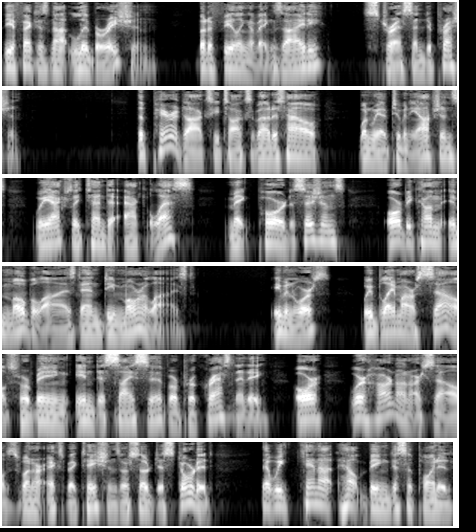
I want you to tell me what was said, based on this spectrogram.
the effect is not liberation, but a feeling of anxiety, stress, and depression. The paradox he talks about is how, when we have too many options, we actually tend to act less, make poor decisions, or become immobilized and demoralized. Even worse, we blame ourselves for being indecisive or procrastinating, or we're hard on ourselves when our expectations are so distorted that we cannot help being disappointed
